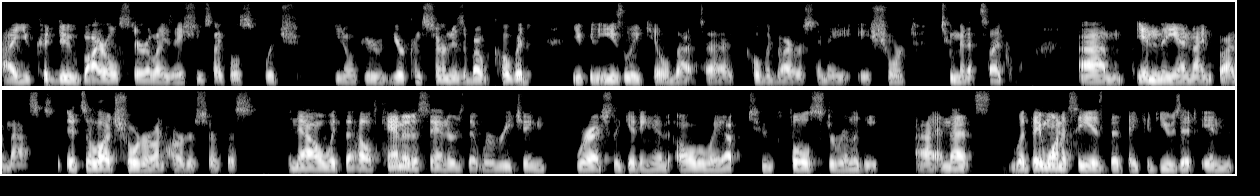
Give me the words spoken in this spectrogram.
uh, you could do viral sterilization cycles, which, you know, if your, your concern is about COVID, you can easily kill that uh, COVID virus in a, a short two minute cycle um, in the N95 masks. It's a lot shorter on harder surface. Now, with the Health Canada standards that we're reaching, we're actually getting it all the way up to full sterility. Uh, and that's what they want to see is that they could use it in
